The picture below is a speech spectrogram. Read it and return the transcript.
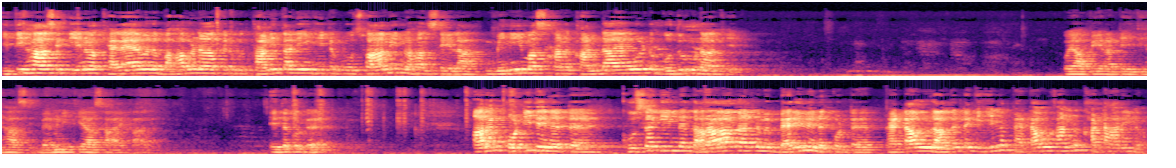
ඉතිහාස තියෙනවා කැලෑවල භාවනා කරපු තනි තනින් හිටපු ස්වාමීන් වහන්සේලා මිනිමස් කන කණ්ඩායන්වලට ගොදුරුණා කිය. ඔය අපේ රට ඉතිහාස බැමිනිතිහාසාය කාල. එතකොට අර කොටි දෙනට කුසගින්න දරාගන්නම බැරි වෙනකොට පැටව් ළඟට ගිහිල්ල පැටව් කන්න කටහරිනවා.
